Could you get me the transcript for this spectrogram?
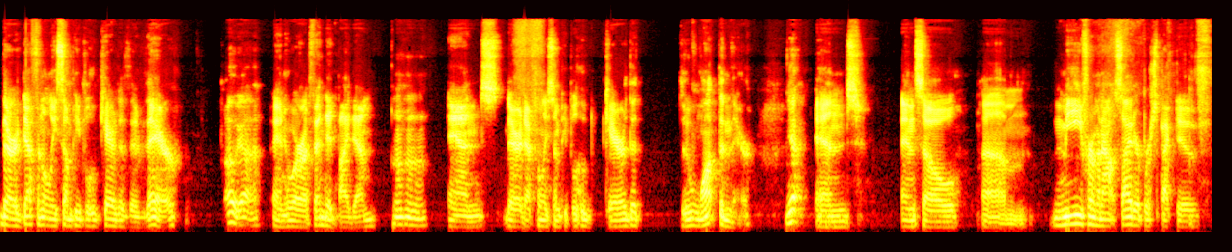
there are definitely some people who care that they're there Oh yeah. and who are offended by them Mm-hmm. and there are definitely some people who care that who want them there Yeah. and and so um me from an outsider perspective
